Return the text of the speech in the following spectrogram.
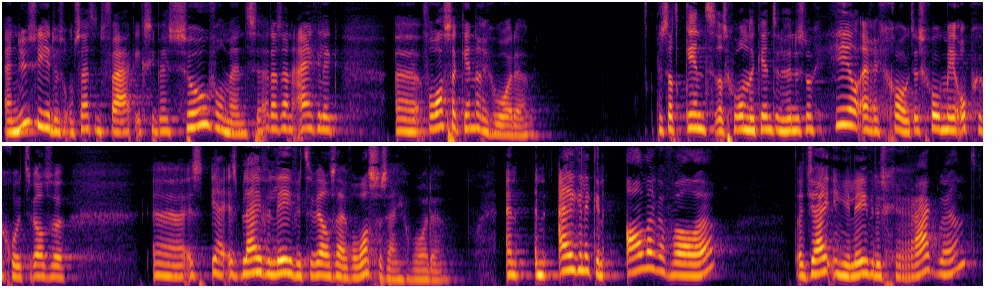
En nu zie je dus ontzettend vaak, ik zie bij zoveel mensen, dat zijn eigenlijk uh, volwassen kinderen geworden. Dus dat kind, dat gewonde kind in hun is nog heel erg groot. Is gewoon mee opgegroeid terwijl ze uh, is, ja, is blijven leven terwijl zij volwassen zijn geworden. En, en eigenlijk in alle gevallen dat jij in je leven dus geraakt bent,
